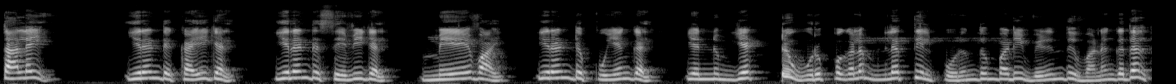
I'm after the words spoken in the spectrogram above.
தலை இரண்டு கைகள் இரண்டு செவிகள் மேவாய் இரண்டு புயங்கள் என்னும் எட்டு உறுப்புகளும் நிலத்தில் பொருந்தும்படி விழுந்து வணங்குதல்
